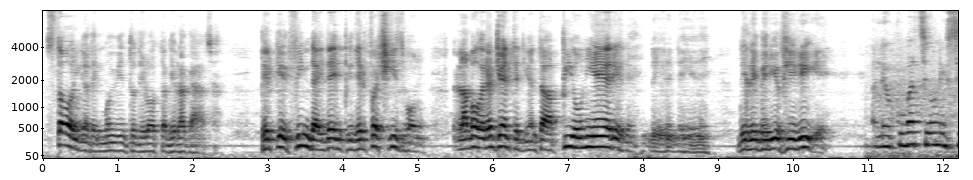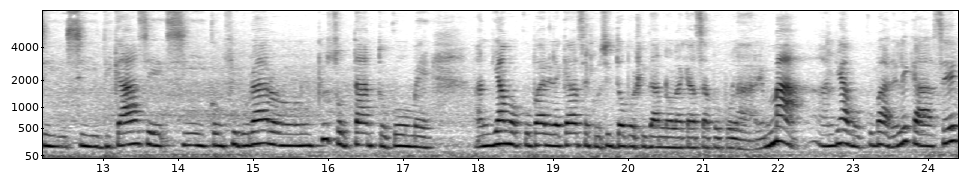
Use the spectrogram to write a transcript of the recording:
storica del movimento di lotta per la casa perché fin dai tempi del fascismo la povera gente diventava pioniere de, de, de, delle periferie. Le occupazioni si, si, di case si configurarono non più soltanto come andiamo a occupare le case così dopo ci danno la casa popolare, ma andiamo a occupare le case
